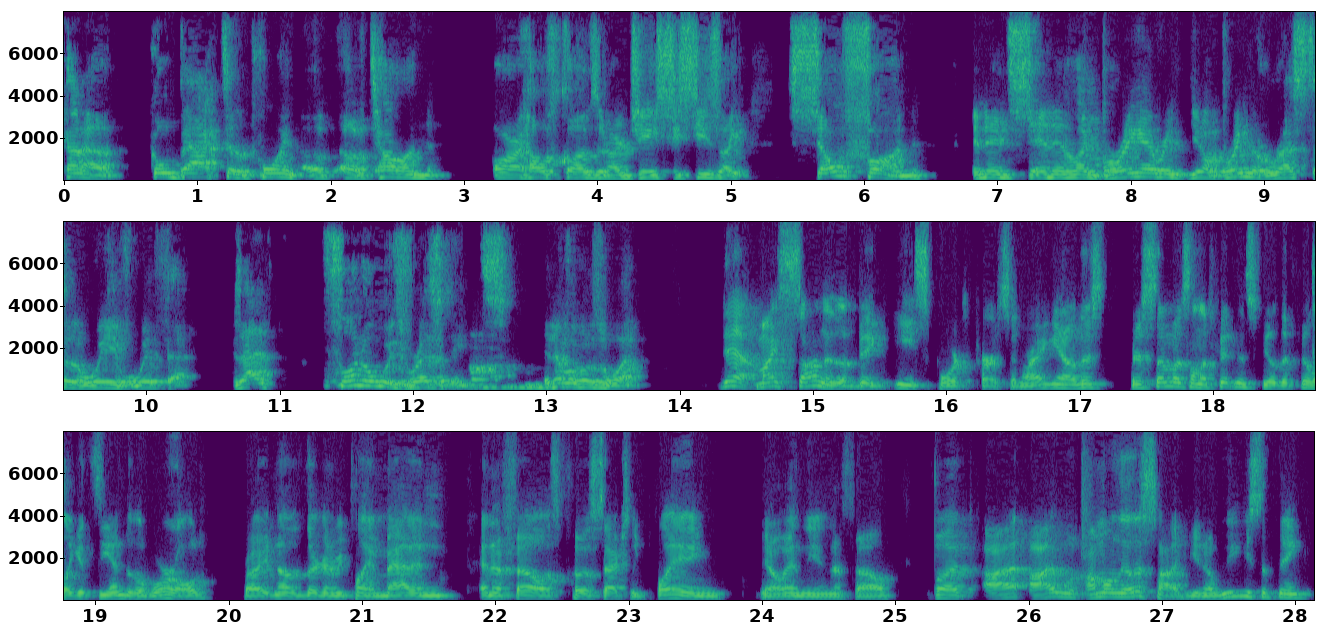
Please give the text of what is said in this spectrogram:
kind of go back to the point of, of telling our health clubs and our JCCs like sell fun and then and then like bring every you know bring the rest of the wave with that that fun always resonates. It never goes away. Yeah, my son is a big esports person, right? You know, there's there's some of us on the fitness field that feel like it's the end of the world, right? Now that they're going to be playing Madden NFL as opposed to actually playing, you know, in the NFL. But I, I I'm on the other side. You know, we used to think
